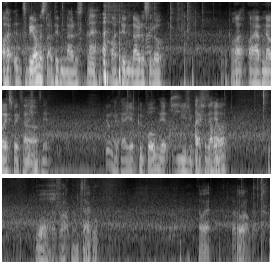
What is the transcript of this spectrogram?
I, to be honest, I didn't notice. Yeah. I didn't notice at all. I I, I have no expectations Oh. now. Dunga. Okay, yep, good ball. Yep, use your back just of the head. out. Whoa, That's fuck, right. good tackle. Oh, yeah. That's Oh. Ronaldo.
